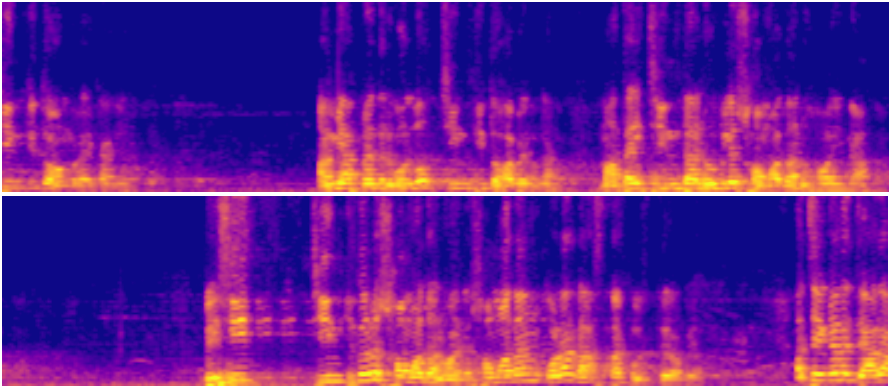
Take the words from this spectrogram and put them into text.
চিন্তিত আমরা এখানে। আমি আপনাদের বলব, চিন্তিত হবেন না। মাথায় চিন্তা ঢুকলে সমাধান হয় না। বেশি চিন্তিত হলে সমাধান হয় না। সমাধান করার রাস্তা খুঁজতে হবে। আচ্ছা এখানে যারা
